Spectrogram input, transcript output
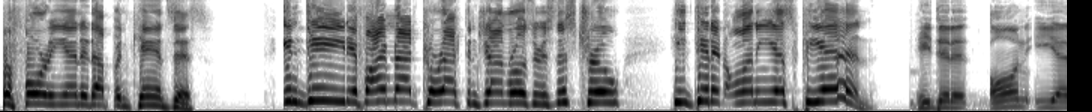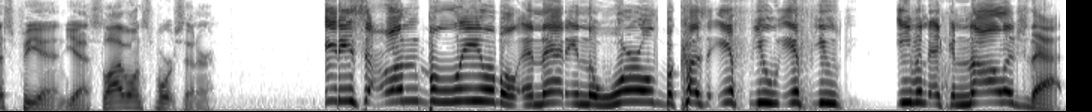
before he ended up in Kansas. Indeed, if I'm not correct, and John Roser, is this true? He did it on ESPN. He did it on ESPN, yes, live on SportsCenter. It is unbelievable, and that in the world, because if you if you even acknowledge that,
